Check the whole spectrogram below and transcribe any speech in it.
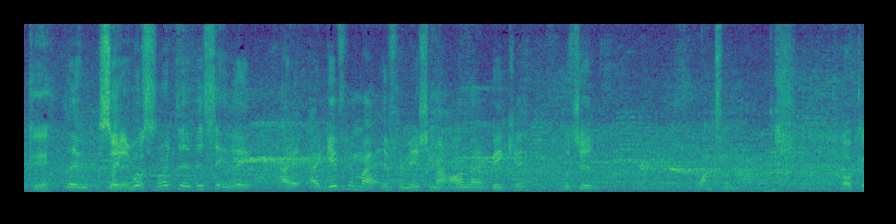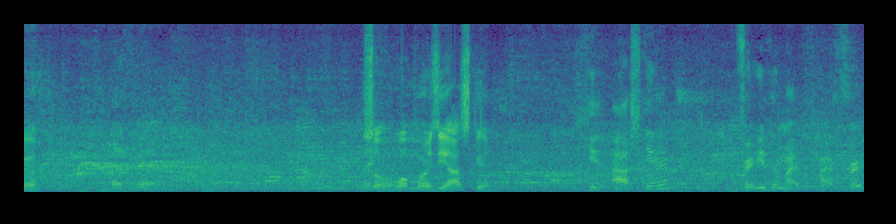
Okay. Like, So like what's more to this say? Like, I, I gave him my information, my online banking, which is one two nine. Okay. That's it. Like, So what more is he asking? he's asking for either my my birth,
